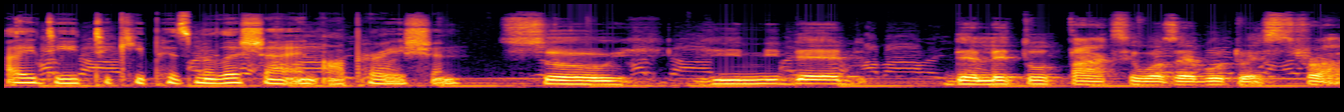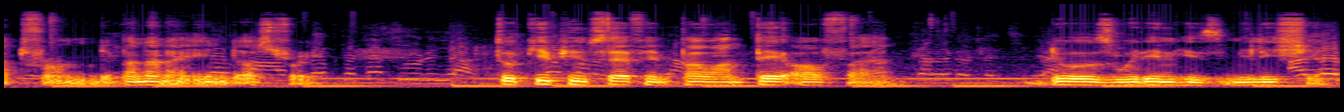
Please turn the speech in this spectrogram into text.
Aidid to keep his militia in operation. So he needed the little tax he was able to extract from the banana industry to keep himself in power and pay off uh, those within his militia.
